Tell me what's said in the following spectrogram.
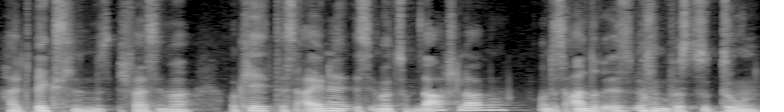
halt wechseln. Ich weiß immer, okay, das eine ist immer zum Nachschlagen und das andere ist, um was zu tun.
